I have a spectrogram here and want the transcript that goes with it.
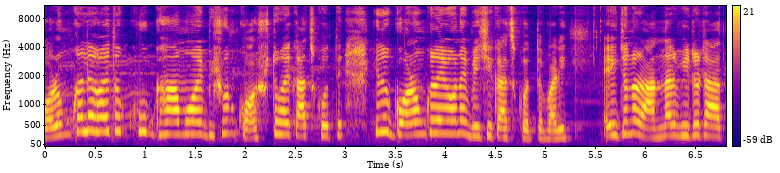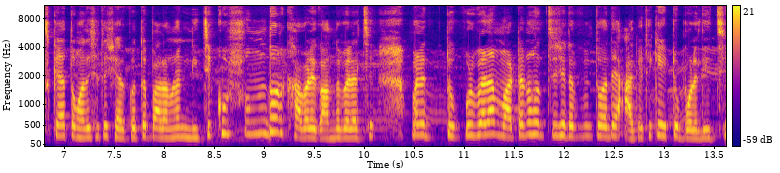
গরমকালে হয়তো খুব ঘাম হয়, ভীষণ কষ্ট হয় কাজ করতে, কিন্তু গরমকালে আমি মনে হয় বেশি কাজ করতে পারি। এই জন্য রান্নার ভিডিওটা আজকে আর তোমাদের সাথে শেয়ার করতে পারলাম না। নিচে খুব সুন্দর খাবারের গন্ধ বেরোচ্ছে। মানে দুপুরবেলা মাটন হচ্ছে, সেটা আমি তোমাদের আগে থেকে একটু বলে দিচ্ছি।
